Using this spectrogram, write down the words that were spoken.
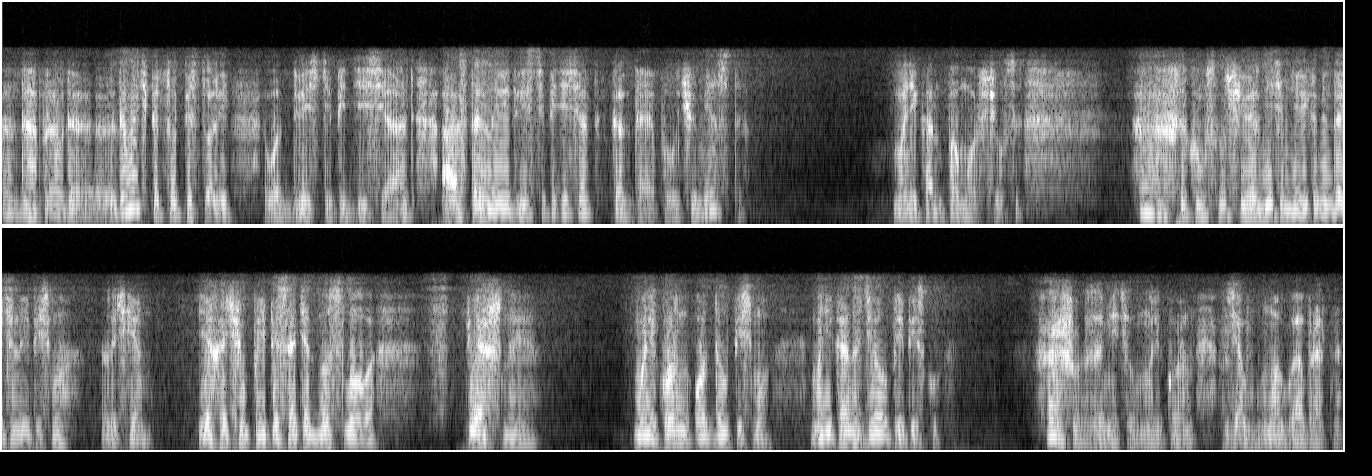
Да, правда. Давайте 500 пистолей. Вот 250, а остальные 250, когда я получу место. Манекан поморщился. В таком случае верните мне рекомендательное письмо. Зачем? Я хочу приписать одно слово. Спешное. Маликорн отдал письмо. Манекан сделал приписку. Хорошо, заметил Маликорн, взяв бумагу обратно.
